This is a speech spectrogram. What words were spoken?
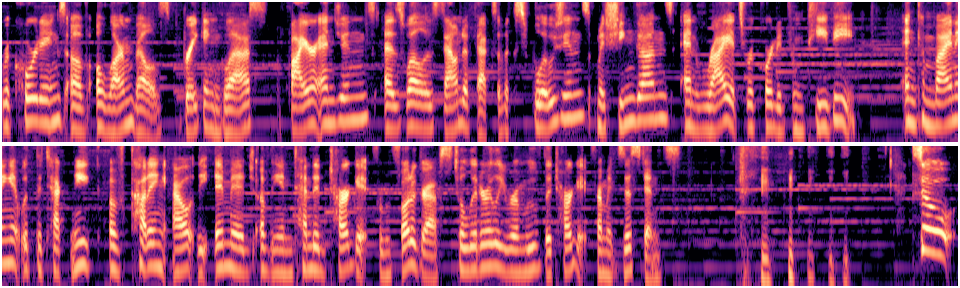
recordings of alarm bells, breaking glass, fire engines, as well as sound effects of explosions, machine guns, and riots recorded from TV, and combining it with the technique of cutting out the image of the intended target from photographs to literally remove the target from existence. so,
